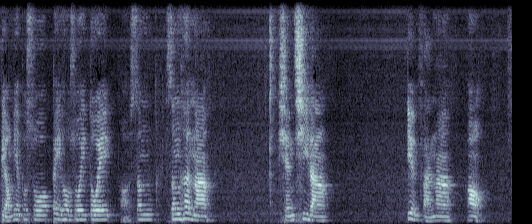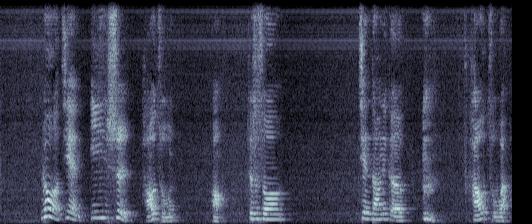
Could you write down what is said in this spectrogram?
表面不说，背后说一堆啊，生生恨啊，嫌弃啦，厌烦呐，啊，若见一世豪族。哦，就是说，见到那个豪族啊，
